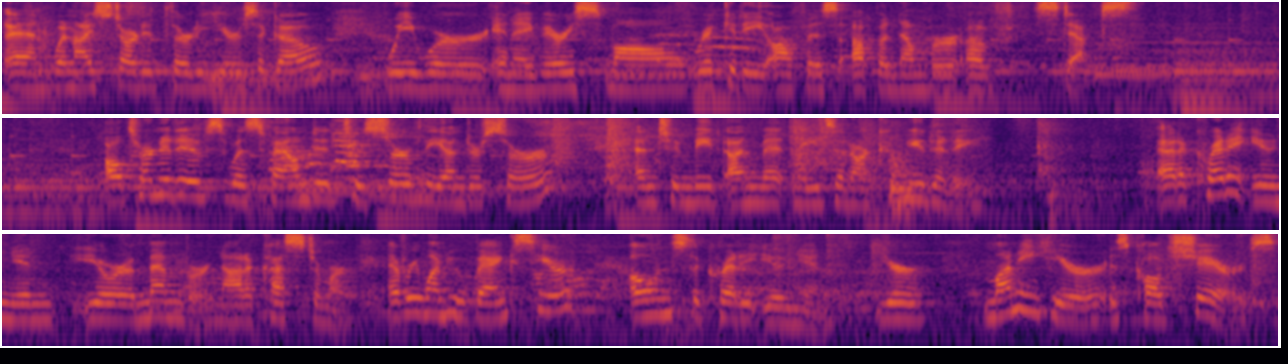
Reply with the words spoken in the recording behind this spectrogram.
And when I started 30 years ago, we were in a very small, rickety office up a number of steps. Alternatives was founded to serve the underserved and to meet unmet needs in our community. At a credit union, you're a member, not a customer. Everyone who banks here owns the credit union. Your money here is called shares.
